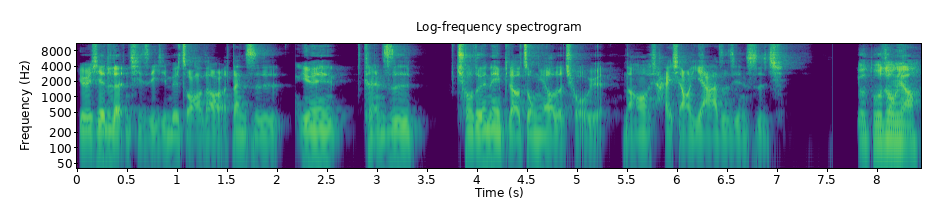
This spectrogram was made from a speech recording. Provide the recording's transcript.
有一些人其实已经被抓到了，但是因为可能是球队内比较重要的球员，然后还想要压这件事情。有多重要？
